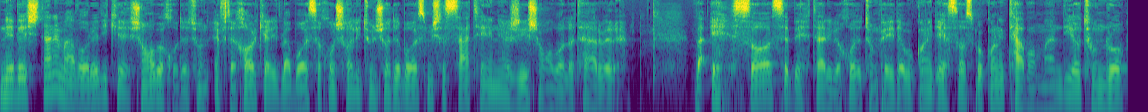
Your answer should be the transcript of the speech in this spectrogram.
نوشتن مواردی که شما به خودتون افتخار کردید و باعث خوشحالیتون شده باعث میشه سطح انرژی شما بالاتر بره و احساس بهتری به خودتون پیدا بکنید. احساس بکنید توانمندیاتون رو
